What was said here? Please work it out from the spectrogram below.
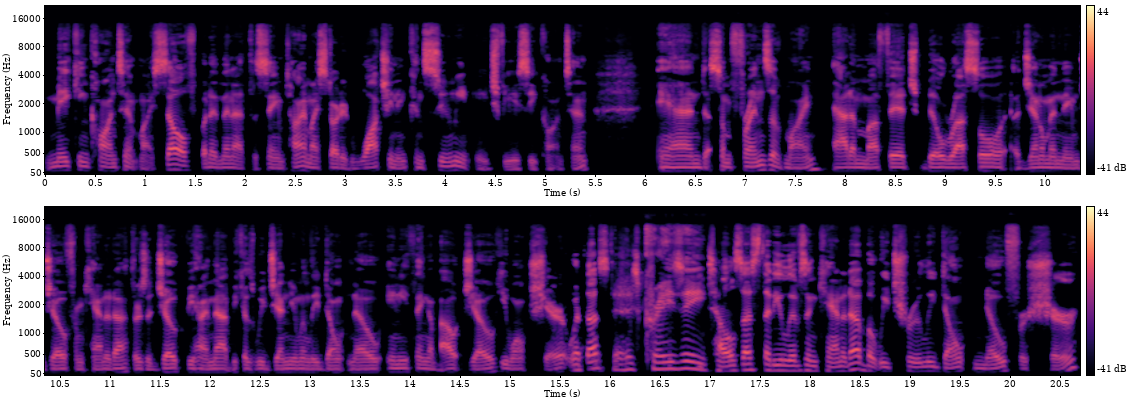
making content myself, but and then at the same time, I started watching and consuming HVAC content. And some friends of mine, Adam Muffich, Bill Russell, a gentleman named Joe from Canada. There's a joke behind that because we genuinely don't know anything about Joe. He won't share it with us. That is crazy. He tells us that he lives in Canada, but we truly don't know for sure.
